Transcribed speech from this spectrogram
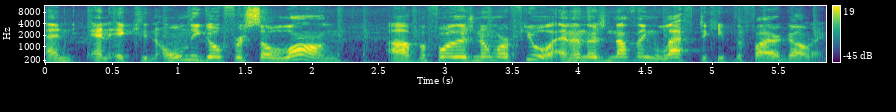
And and it can only go for so long uh, before there's no more fuel and then there's nothing left to keep the fire going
